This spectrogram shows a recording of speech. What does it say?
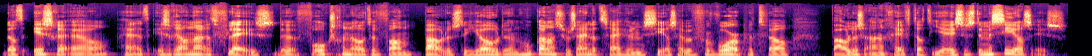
dat Israël, het Israël naar het vlees, de volksgenoten van Paulus, de Joden, hoe kan het zo zijn dat zij hun Messias hebben verworpen, terwijl Paulus aangeeft dat Jezus de Messias is?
